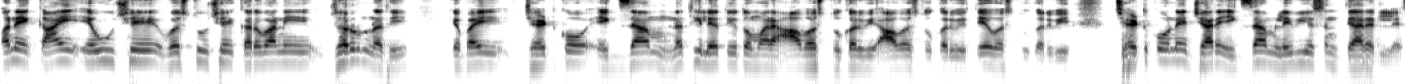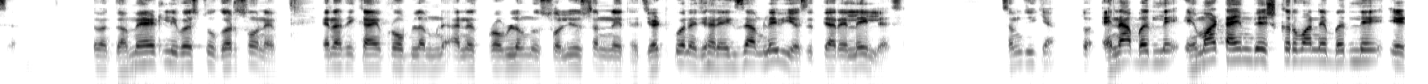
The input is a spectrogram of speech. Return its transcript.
અને કાંઈ એવું છે, વસ્તુ છે, કરવાની જરૂર નથી કે ભાઈ ઝેટકો એક્ઝામ નથી લેતી તો મારે આ વસ્તુ કરવી, આ વસ્તુ કરવી, તે વસ્તુ કરવી. ઝેટકોને જ્યારે એક્ઝામ લેવી હશે ને ત્યારે જ લેશે. તમે ગમે એટલી વસ્તુ કરશો ને, એનાથી કાંઈ પ્રોબ્લેમ અને પ્રોબ્લેમનું સોલ્યુશન નહીં થાય. ઝેટકોને જ્યારે એક્ઝામ લેવી હશે ત્યારે લઈ લેશે. સમજી ગયા? તો એના બદલે એમાં ટાઈમ વેસ્ટ કરવાને બદલે એ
